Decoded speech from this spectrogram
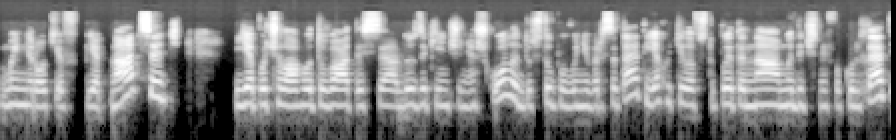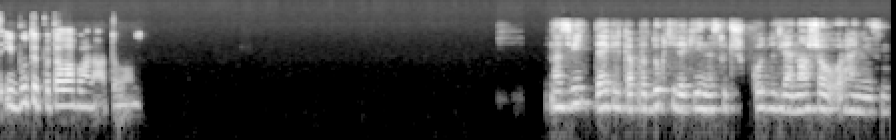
мені років 15, я почала готуватися до закінчення школи, до вступу в університет. Я хотіла вступити на медичний факультет і бути патологоанатомом. Назвіть декілька продуктів, які несуть шкоду для нашого організму.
